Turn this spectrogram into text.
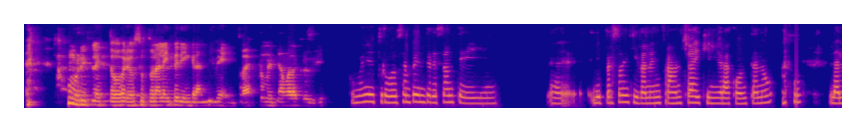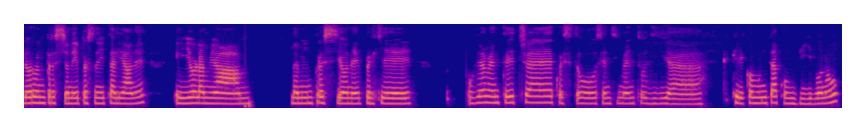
un riflettore o sotto una lente di ingrandimento, ecco, mettiamola così. Come io trovo sempre interessante i, eh, le persone che vanno in Francia e che mi raccontano la loro impressione, le persone italiane, e io la mia, la mia impressione, perché ovviamente c'è questo sentimento di, eh, che le comunità convivono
